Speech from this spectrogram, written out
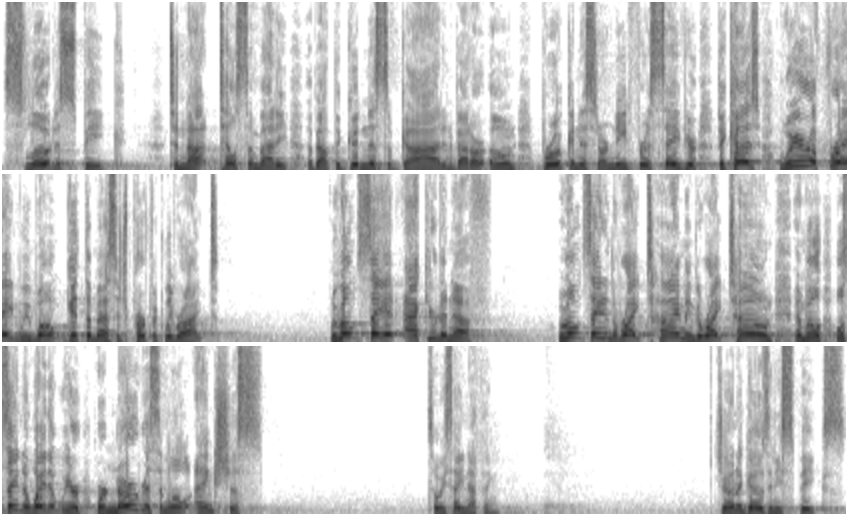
slow to speak, to not tell somebody about the goodness of God and about our own brokenness and our need for a Savior because we're afraid we won't get the message perfectly right. We won't say it accurate enough. We won't say it in the right timing, the right tone, and we'll, we'll say it in a way that we're, we're nervous and a little anxious. So we say nothing. Jonah goes and he speaks.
